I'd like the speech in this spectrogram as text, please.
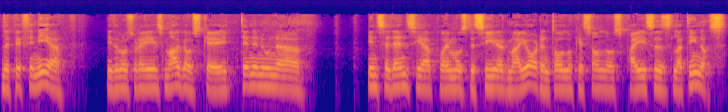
la Epifanía y de los Reyes Magos que tienen una incidencia, podemos decir, mayor en todo lo que son los países latinos,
